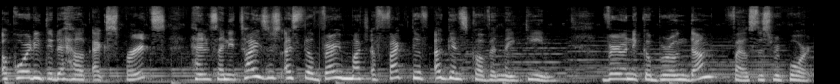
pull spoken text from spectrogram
According to the health experts, hand sanitizers are still very much effective against COVID 19. Veronica Brundang files this report.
